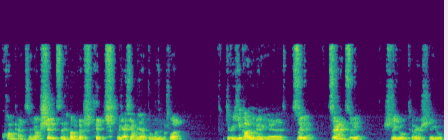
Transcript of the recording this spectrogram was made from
矿产资料生资料，我现在想不起来中文怎么说了。就是依靠于这些资源，自然资源，石油，特别是石油，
